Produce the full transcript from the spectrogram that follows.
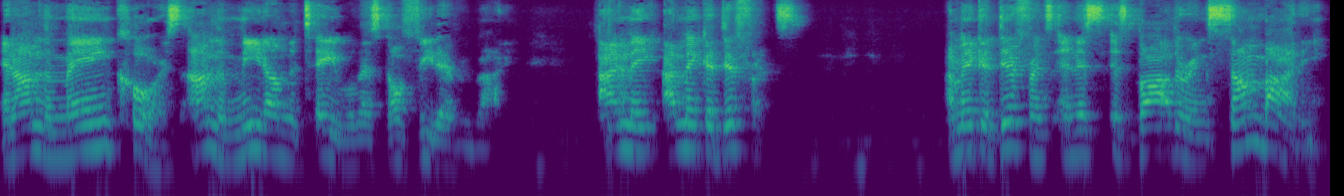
and I'm the main course. I'm the meat on the table that's to feed everybody. I make I make a difference. I make a difference, and it's it's bothering somebody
